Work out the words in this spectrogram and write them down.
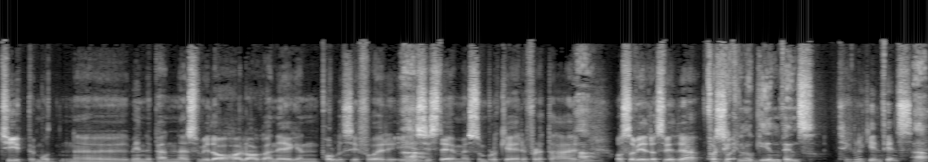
type eh, minnepenne, som vi da har laga en egen policy for i systemet som blokkerer for dette her, Ja. osv. osv. For teknologien fins. Teknologien fins. Ja.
